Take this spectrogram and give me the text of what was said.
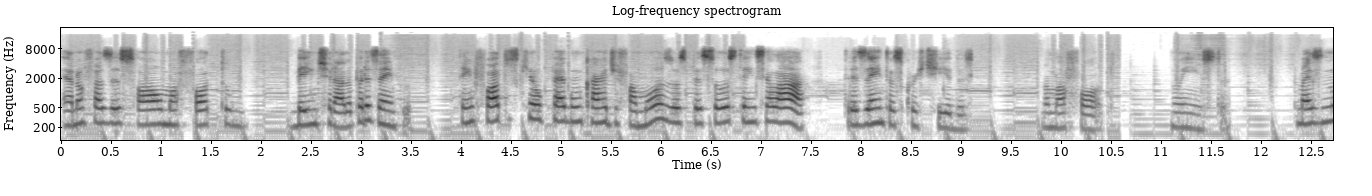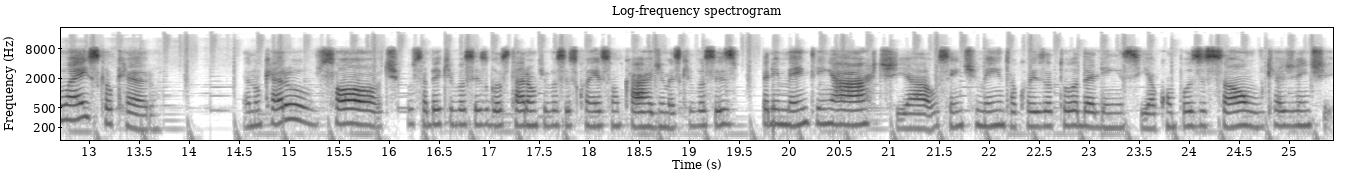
é não fazer só uma foto bem tirada. Por exemplo, tem fotos que eu pego um card famoso, as pessoas têm, sei lá, 300 curtidas numa foto no Insta. Mas não é isso que eu quero. Eu não quero só, tipo, saber que vocês gostaram, que vocês conheçam o card, mas que vocês experimentem a arte, a, o sentimento, a coisa toda ali em si, a composição, o que a gente.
